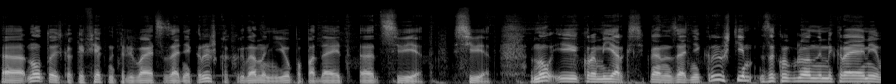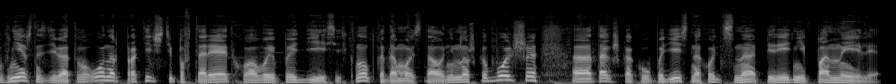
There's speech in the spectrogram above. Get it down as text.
Э, ну, то есть как эффектно переливается задняя крышка, когда на нее попадает э, цвет, свет. Ну и кроме яркой стеклянной задней крышки с закругленными краями, внешность 9 Honor практически повторяет Huawei P10. Кнопка домой стала немножко больше, э, так же, как у P10 находится на передней панели.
